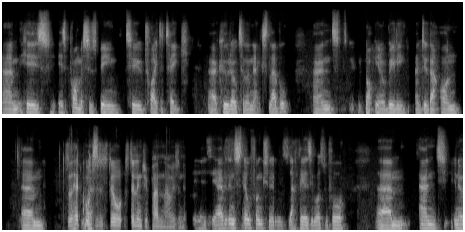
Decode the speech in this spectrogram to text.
um, his his promise has been to try to take uh, Kudo to the next level, and not you know really do that on um, so the headquarters is still still in Japan now, isn't it? It is. Yeah, everything's still yeah. functioning exactly as it was before. Um, and you know,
